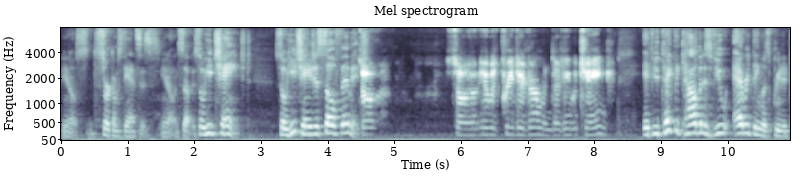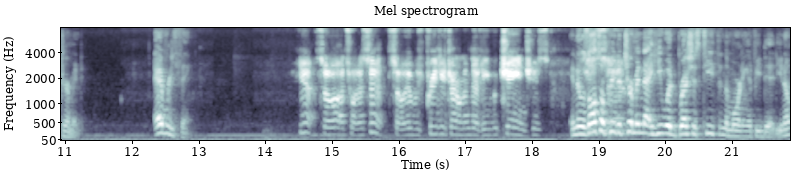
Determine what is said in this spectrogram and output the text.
you know circumstances, you know, and stuff. So he changed. So he changed his self image. So, so it was predetermined that he would change. If you take the Calvinist view, everything was predetermined. Everything. Yeah, so that's what I said. So it was predetermined that he would change his. And it was also predetermined that he would brush his teeth in the morning if he did, you know?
